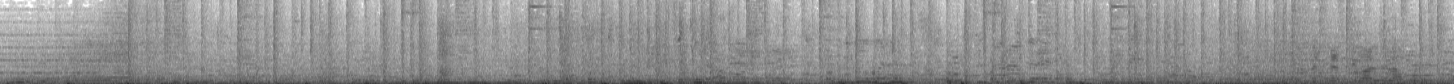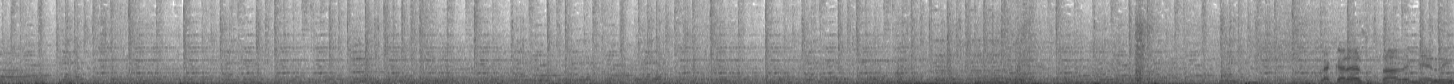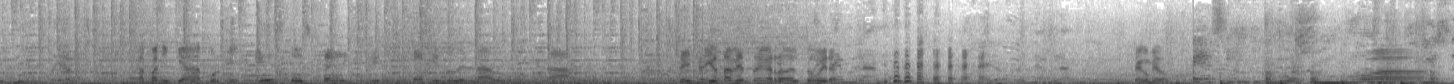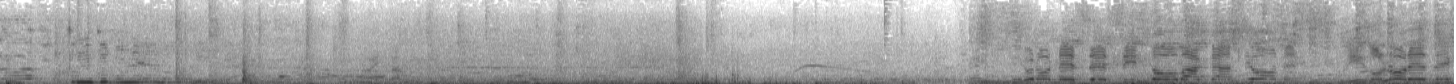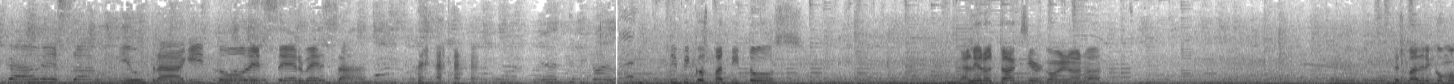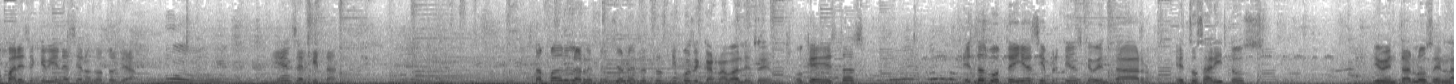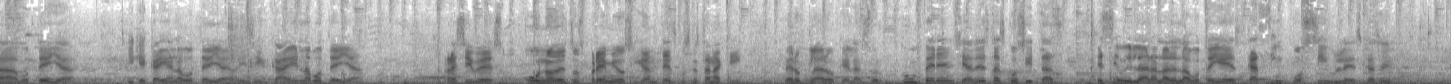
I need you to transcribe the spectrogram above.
cara asustada de Merry está paniqueada porque esto se está, se está haciendo de lado. Está- De hecho, yo también estoy agarrado del tubo, mira. Tengo miedo. Wow. Yo no necesito vacaciones, ni dolores de cabeza, ni un traguito de cerveza. Típicos patitos. A little ducks here going on, huh? Es padre cómo parece que viene hacia nosotros ya. Bien cerquita. Están padres las restricciones de estos tipos de carnavales, ¿eh? Ok, estas, estas botellas siempre tienes que aventar estos aritos y aventarlos en la botella y que caiga en la botella. Y si cae en la botella, recibes uno de estos premios gigantescos que están aquí. Pero claro que la circunferencia de estas cositas es similar a la de la botella, es casi imposible, es casi...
